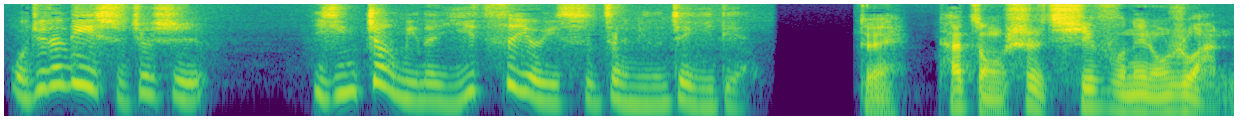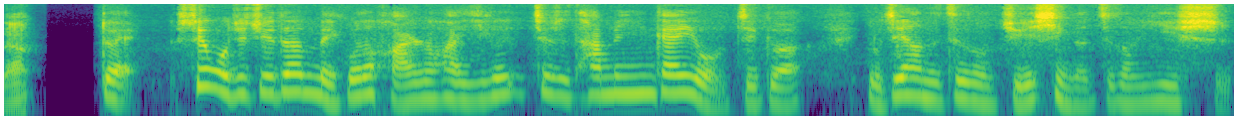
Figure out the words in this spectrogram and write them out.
我觉得历史就是已经证明了一次又一次证明了这一点。对他总是欺负那种软的，对，所以我就觉得美国的华人的话，一个就是他们应该有这个有这样的这种觉醒的这种意识，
